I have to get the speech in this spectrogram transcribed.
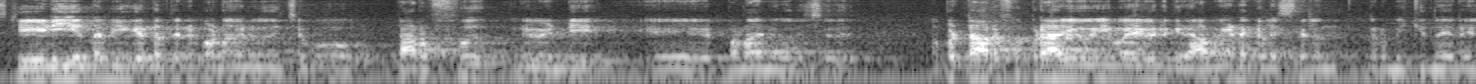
സ്റ്റേഡിയം നവീകരണത്തിന് പണം അനുവദിച്ചപ്പോൾ ടർഫിന് വേണ്ടി പണം അനുവദിച്ചത്. അപ്പോൾ ടർഫ് പ്രായോഗികമായ ഒരു ഗ്രാമീണ കളിസ്ഥലം നിർമ്മിക്കുന്നതിന്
